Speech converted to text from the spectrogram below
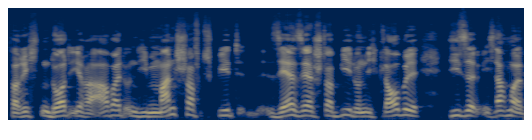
verrichten dort ihre Arbeit und die Mannschaft spielt sehr, sehr stabil. Und ich glaube, diese, ich sag mal.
